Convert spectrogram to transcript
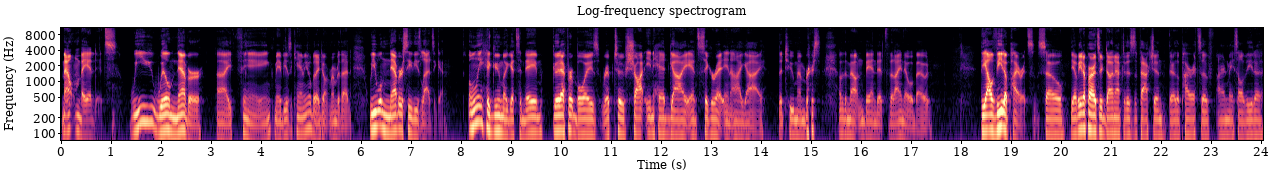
Mountain Bandits. We will never, I think, maybe as a cameo, but I don't remember that. We will never see these lads again. Only Higuma gets a name. Good effort, boys. Rip to shot in head guy and cigarette in eye guy, the two members of the Mountain Bandits that I know about. The Alvida Pirates. So the Alvida Pirates are done after this is a faction. They're the pirates of Iron Mace Alvida.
